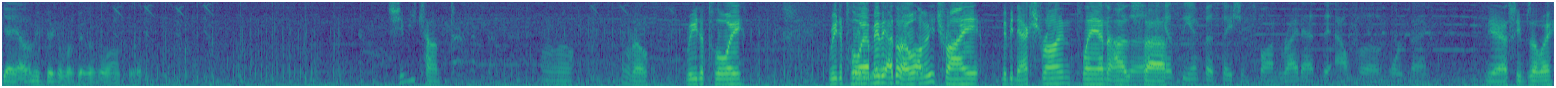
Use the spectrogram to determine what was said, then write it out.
Yeah, yeah. Let me take a look at it. Hold on. a sec. Assume you can't. I don't know. I don't know. Redeploy. Redeploy. Maybe I don't know. I'll maybe try. Maybe next round plan Yeah, so as. the- uh, I guess the infestation spawned right at the alpha war thing. Yeah, seems that way.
